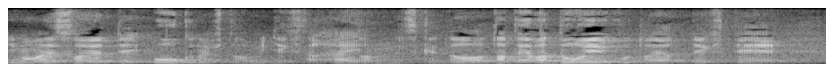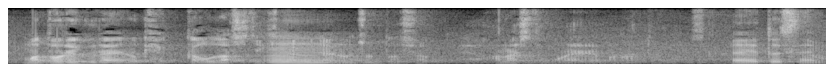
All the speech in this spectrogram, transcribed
今までそうやって多くの人を見てきたってことなんですけど、はい、例えばどういうことをやってきて、まあ、どれぐらいの結果を出してきたみたいなのをちょっと話してもらえればなと思います、えーとですね、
